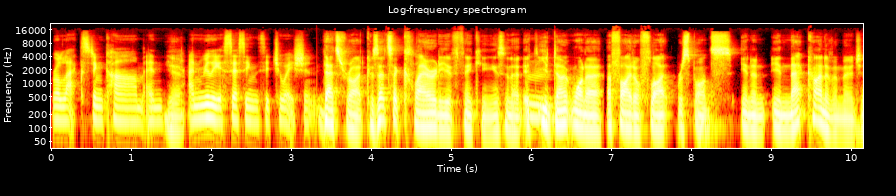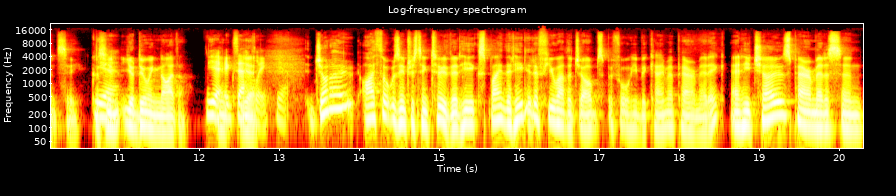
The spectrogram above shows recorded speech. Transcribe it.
relaxed and calm and yeah. and really assessing the situation. That's right, because that's a clarity of thinking, isn't it? it mm. You don't want a, a, fight or flight response in an in that kind of emergency because yeah. you're, you're doing neither. Yeah, exactly. Yeah. yeah. Jonno, I thought was interesting too that he explained that he did a few other jobs before he became a paramedic and he chose paramedicine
